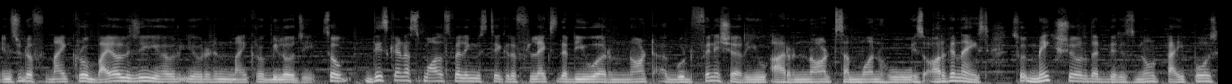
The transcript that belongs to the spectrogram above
instead of microbiology, you have, you have written microbiology. So this kind of small spelling mistake reflects that you are not a good finisher. You are not someone who is organized. So make sure that there is no typos.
